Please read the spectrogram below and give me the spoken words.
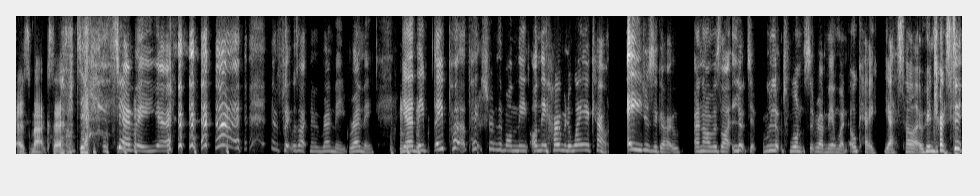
as Max says. Demi, yeah. and Flick was like, no, Remi, Remi. Yeah, they they put a picture of them on the on the home and away account ages ago. And I was like, looked at looked once at Remi and went, okay, yes, hello, interesting.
